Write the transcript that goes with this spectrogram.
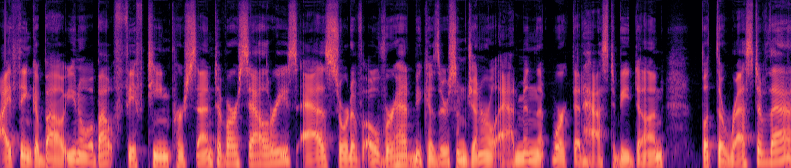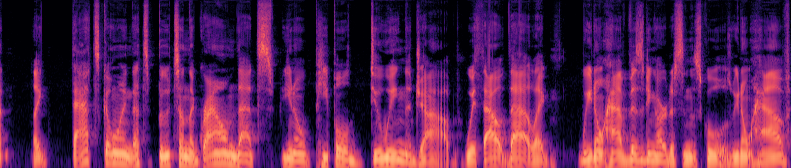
I think about, you know, about 15% of our salaries as sort of overhead because there's some general admin work that has to be done. But the rest of that, that's going that's boots on the ground that's you know people doing the job without that like we don't have visiting artists in the schools. We don't have,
